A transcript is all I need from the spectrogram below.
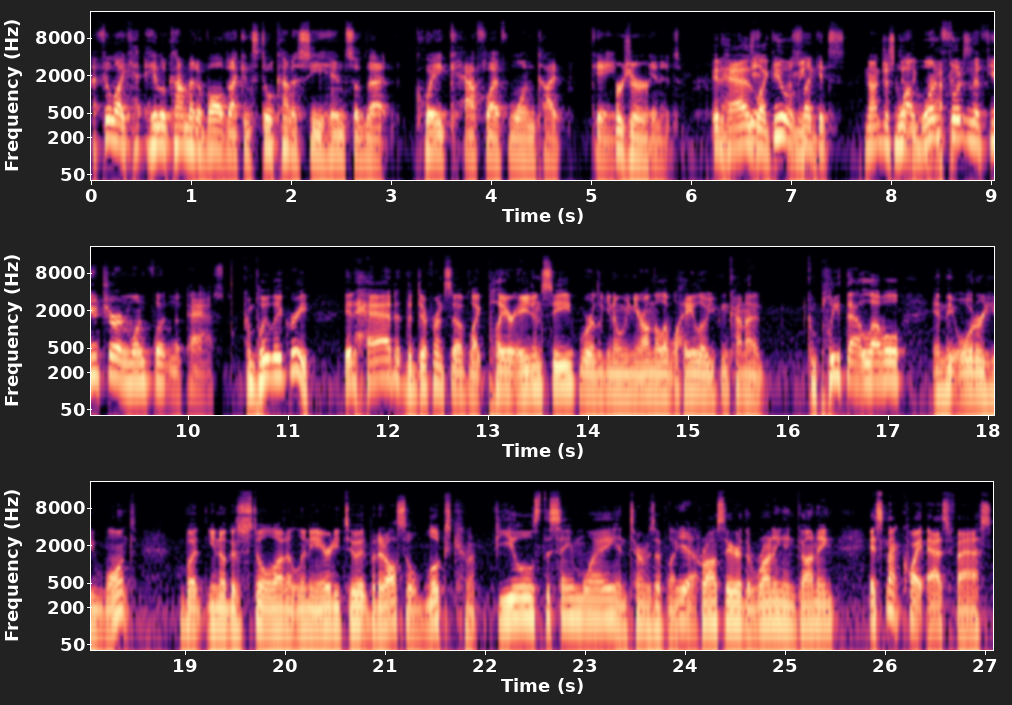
I feel like Halo Combat Evolved. I can still kind of see hints of that Quake Half Life One type game For sure. in it. it has It like feels I mean, like it's not just what, one foot in the future and one foot in the past. completely agree. It had the difference of like player agency, where you know when you're on the level Halo, you can kind of complete that level in the order you want. But you know, there's still a lot of linearity to it. But it also looks kind of feels the same way in terms of like Yeah. the crosshair, the running and gunning. It's not quite as fast,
